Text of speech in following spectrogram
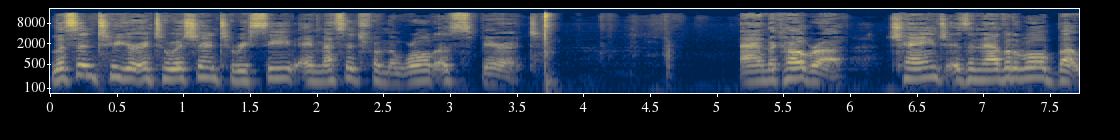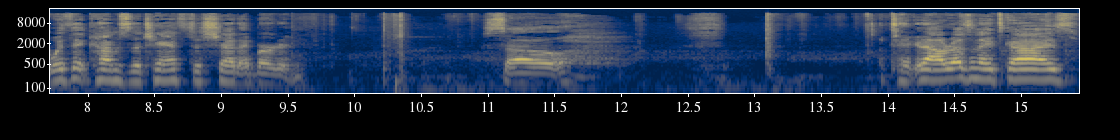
Listen to your intuition to receive a message from the world of spirit. And the Cobra. Change is inevitable, but with it comes the chance to shed a burden. So, take it out resonates, guys.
